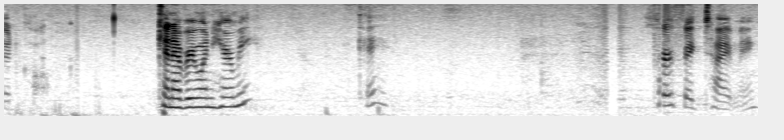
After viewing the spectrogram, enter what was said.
Good call. Can everyone hear me? Okay. Perfect timing.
